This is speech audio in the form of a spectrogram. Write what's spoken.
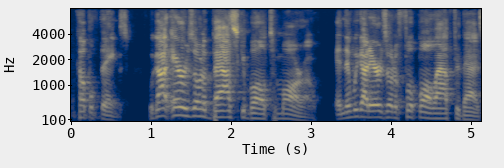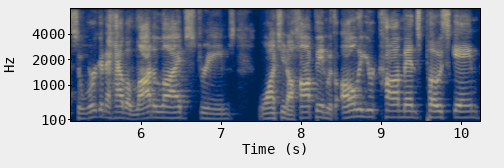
a couple things. We got Arizona basketball tomorrow, and then we got Arizona football after that. So we're going to have a lot of live streams. Want you to hop in with all of your comments post game.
